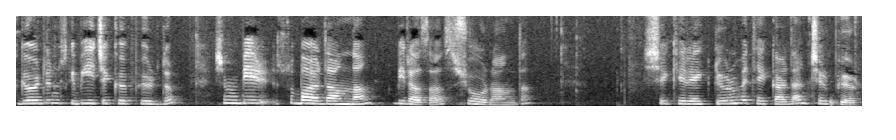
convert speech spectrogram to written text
Gördüğünüz gibi iyice köpürdü. Şimdi bir su bardağından biraz az şu oranda şekeri ekliyorum ve tekrardan çırpıyorum.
